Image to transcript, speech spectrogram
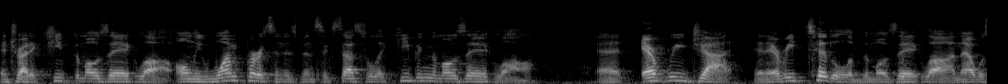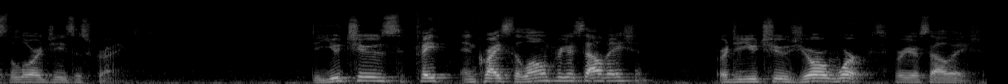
and try to keep the Mosaic law. Only one person has been successful at keeping the Mosaic law, and every jot and every tittle of the Mosaic law, and that was the Lord Jesus Christ. Do you choose faith in Christ alone for your salvation? Or do you choose your works for your salvation?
